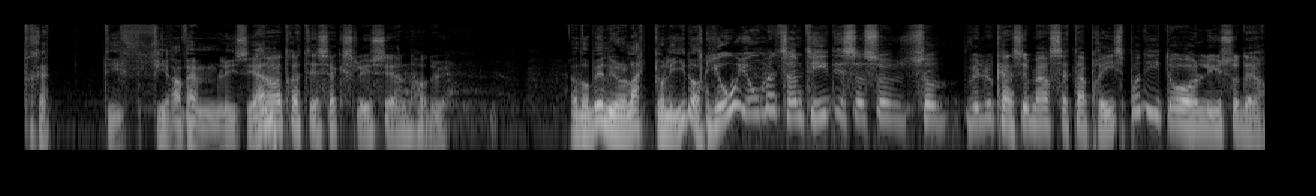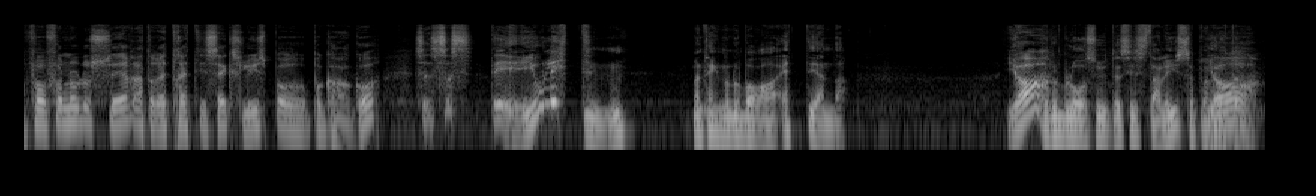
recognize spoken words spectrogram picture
34-5 lys igjen. Ja, 36 lys igjen har du. Ja, Da begynner du å lakke og li, da. Jo, jo, men samtidig så, så, så vil du kanskje mer sette pris på de da lysa der. For, for når du ser at det er 36 lys på, på kaka, så, så det er jo litt. Men tenk når du bare har ett igjen, da. Ja. Og du blåser ut det siste lyset. på en måte.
